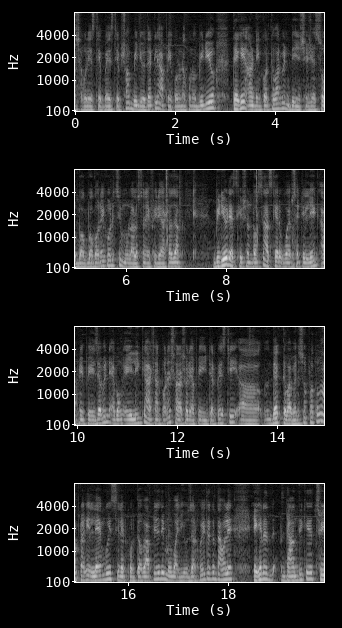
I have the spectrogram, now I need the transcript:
আশা করি স্টেপ বাই স্টেপ সব ভিডিও দেখলে আপনি কোনো না কোনো ভিডিও থেকে আর্নিং করতে পারবেন। দিন শেষে সব বক বক অনেক করেছি। মূল আলোচনায় ফিরে আসা যাক। ভিডিও ডেসক্রিপশন বক্সে আজকের ওয়েবসাইটের লিঙ্ক আপনি পেয়ে যাবেন এবং এই লিঙ্কে আসার পরে সরাসরি আপনি ইন্টারফেসটি দেখতে পাবেন। সো প্রথমে আপনাকে ল্যাঙ্গুয়েজ সিলেক্ট করতে হবে। আপনি যদি মোবাইল ইউজার হয়ে থাকেন তাহলে এখানে ডান দিকে থ্রি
